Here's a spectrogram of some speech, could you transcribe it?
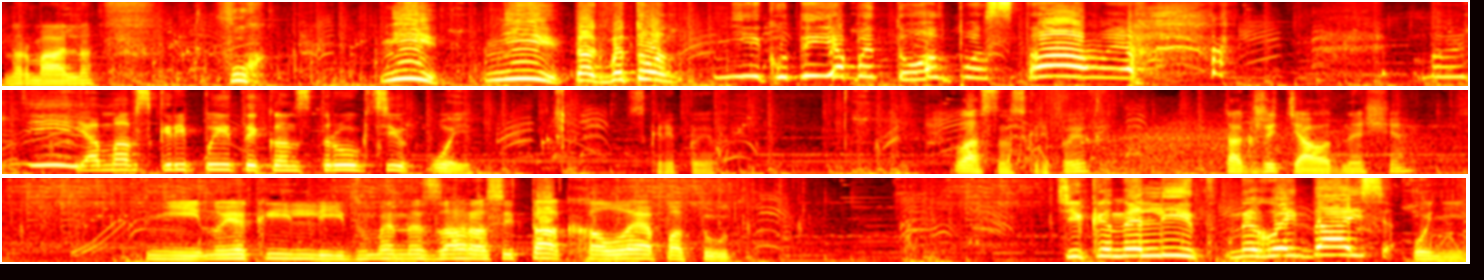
нормально. Фух! Ні! Ні! Так, бетон! Ні, куди я бетон поставив? Ну ні, я мав скріпити конструкцію. Ой. Скріпив. Класно скріпив. Так, життя одне ще. Ні, ну який лід, в мене зараз і так халепа тут. Тільки не лід! Не гойдайся! О, ні.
